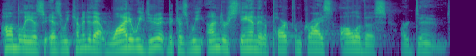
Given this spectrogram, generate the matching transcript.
humbly as, as we come into that. Why do we do it? Because we understand that apart from Christ, all of us are doomed.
